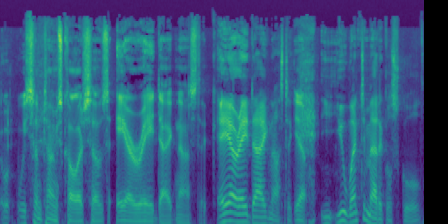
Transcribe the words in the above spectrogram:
or we sometimes call ourselves ARA Diagnostic. ARA Diagnostic. Yeah. You went to medical school,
